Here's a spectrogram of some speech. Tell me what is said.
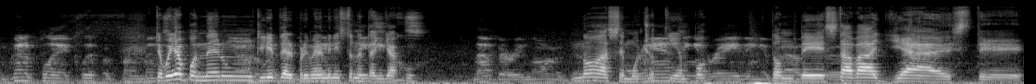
I'm to play a clip of Prime Te voy a Minister poner un Netanyahu clip del primer ministro Netanyahu. Nations not very long ago, No hace mucho tiempo, donde estaba ya este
